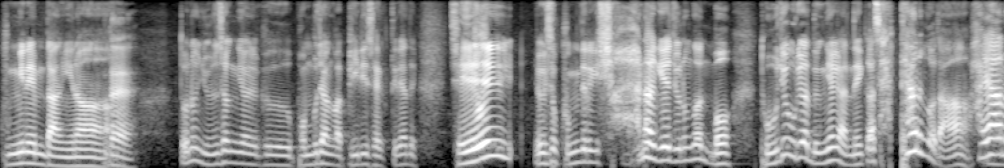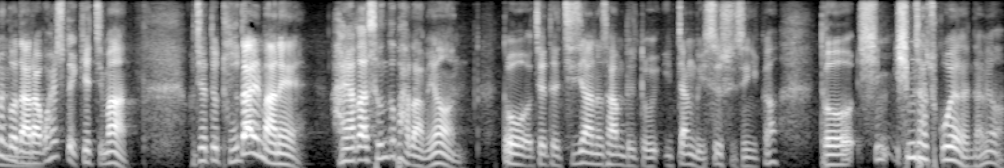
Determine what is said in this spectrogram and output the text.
국민의힘 당이나 네. 또는 윤석열 그 본부장과 비리 색들이 해야 돼. 제일 여기서 국민들에게 시원하게 해주는 건 뭐 도저히 우리가 능력이 안 되니까 사퇴하는 거다, 하야하는 음. 거다라고 할 수도 있겠지만 어쨌든 두 달 만에 하야가 성급하다면 또 어쨌든 지지하는 사람들 또 입장도 있을 수 있으니까 더 심, 심사숙고해야 된다면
